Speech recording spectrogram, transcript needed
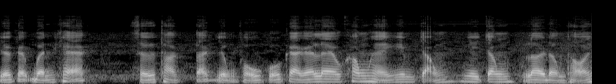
chữa các bệnh khác. Sự thật tác dụng phụ của cà gai leo không hề nghiêm trọng như trong lời đồn thổi.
